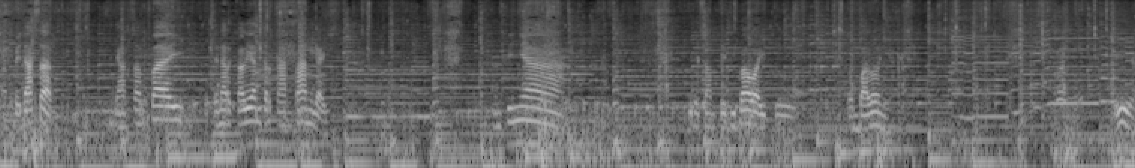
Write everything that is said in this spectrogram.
Sampai dasar jangan sampai tenar kalian tertahan guys. Nantinya sudah sampai di bawah itu tombalonya iya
